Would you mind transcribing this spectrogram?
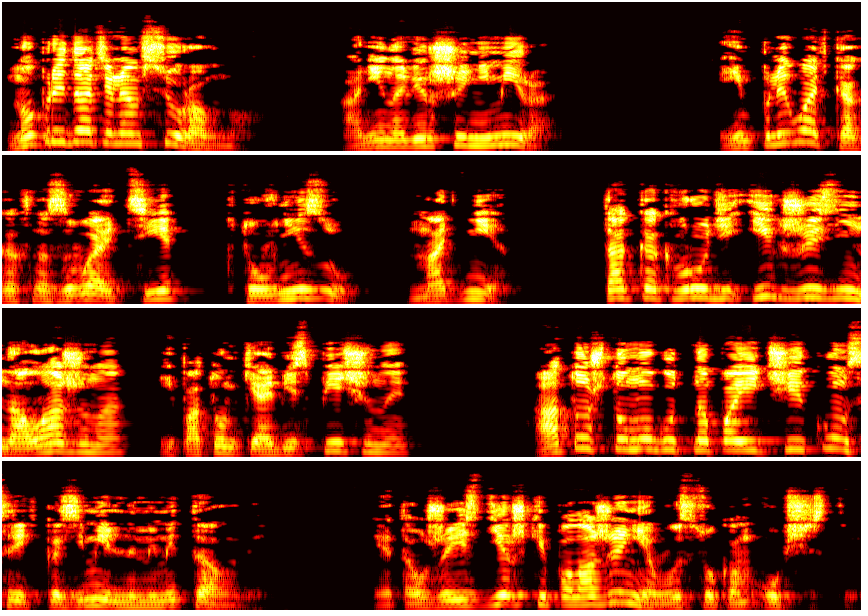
Но предателям все равно. Они на вершине мира. Им плевать, как их называют те, кто внизу, на дне. Так как вроде их жизнь налажена и потомки обеспечены, а то, что могут напоить чайком с редкоземельными металлами, это уже издержки положения в высоком обществе.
